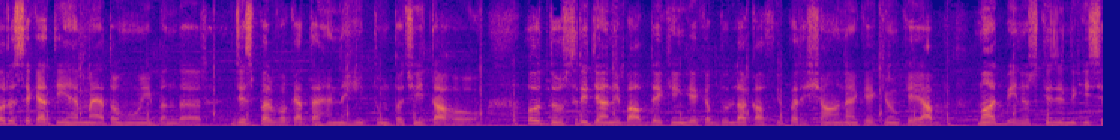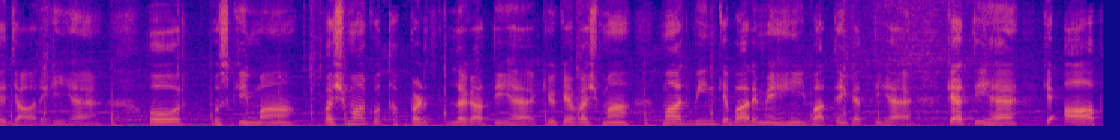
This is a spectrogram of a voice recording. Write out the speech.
और उसे कहती है, मैं तो हूँ ही बंदर, जिस पर वो कहता है, नहीं, तुम तो चीता हो। और दूसरी जानब आप देखेंगे कि अब्दुल्ला काफ़ी परेशान है कि क्योंकि अब माजबीन उसकी ज़िंदगी से जा रही है और उसकी माँ वशमा को थप्पड़ लगाती है, क्योंकि वशमा माजबीन के बारे में ही बातें करती है। कहती है कि आप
